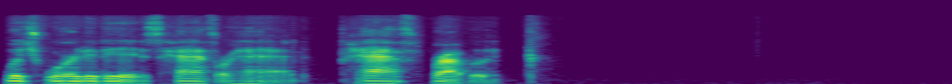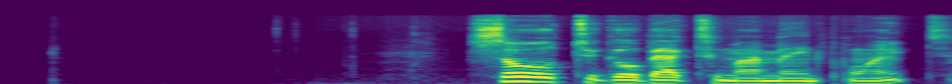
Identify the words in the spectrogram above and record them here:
which word it is have or had have probably So to go back to my main point,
